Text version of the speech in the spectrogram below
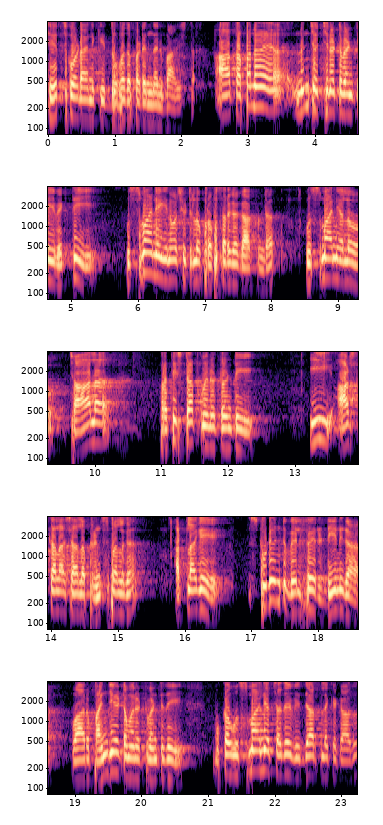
చేర్చుకోవడానికి దోహదపడిందని భావిస్తారు. ఆ తపన నుంచి వచ్చినటువంటి వ్యక్తి ఉస్మానియా యూనివర్సిటీలో ప్రొఫెసర్గా కాకుండా ఉస్మానియాలో చాలా ప్రతిష్టాత్మకమైనటువంటి ఈ ఆర్ట్స్ కళాశాల ప్రిన్సిపల్గా అట్లాగే స్టూడెంట్ వెల్ఫేర్ డీన్గా వారు పనిచేయటం అనేటువంటిది ఒక ఉస్మానియా చదివే విద్యార్థులకే కాదు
